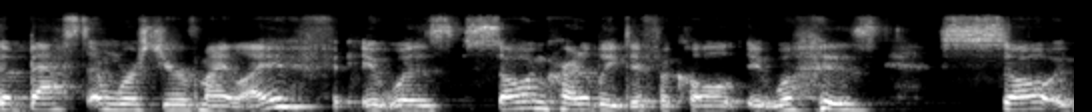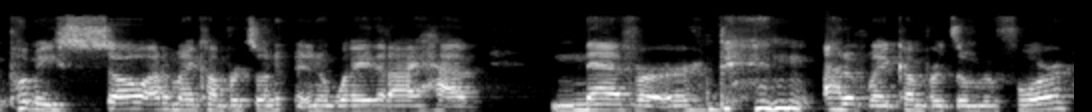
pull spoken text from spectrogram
the best and worst year of my life. It was so incredibly difficult. It was so, it put me so out of my comfort zone in a way that I have never been out of my comfort zone before.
